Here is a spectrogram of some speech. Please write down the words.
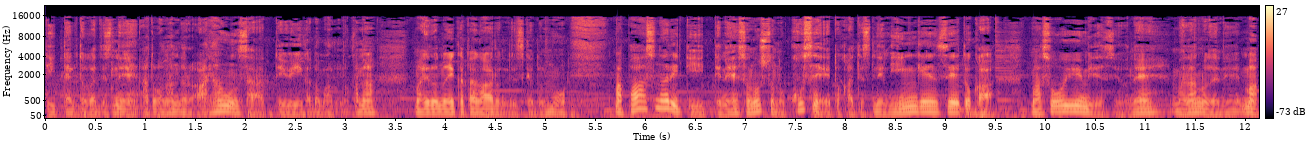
言ったりとかですね、あとはなんだろう、アナウンサーっていう言い方もあるのかな。まあ、いろんな言い方があるんですけども、まあ、パーソナリティってね、その人の個性とかですね、人間性とか、まあ、そういう意味ですよね。まあ、なのでね、まあ、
